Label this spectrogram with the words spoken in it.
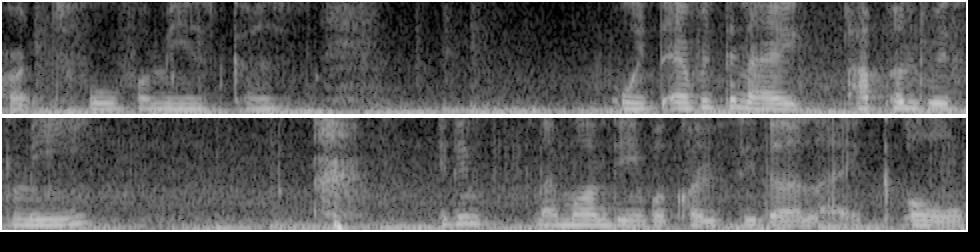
hurtful for me is because with everything that happened with me, it didn't my mom didn't even consider like oh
